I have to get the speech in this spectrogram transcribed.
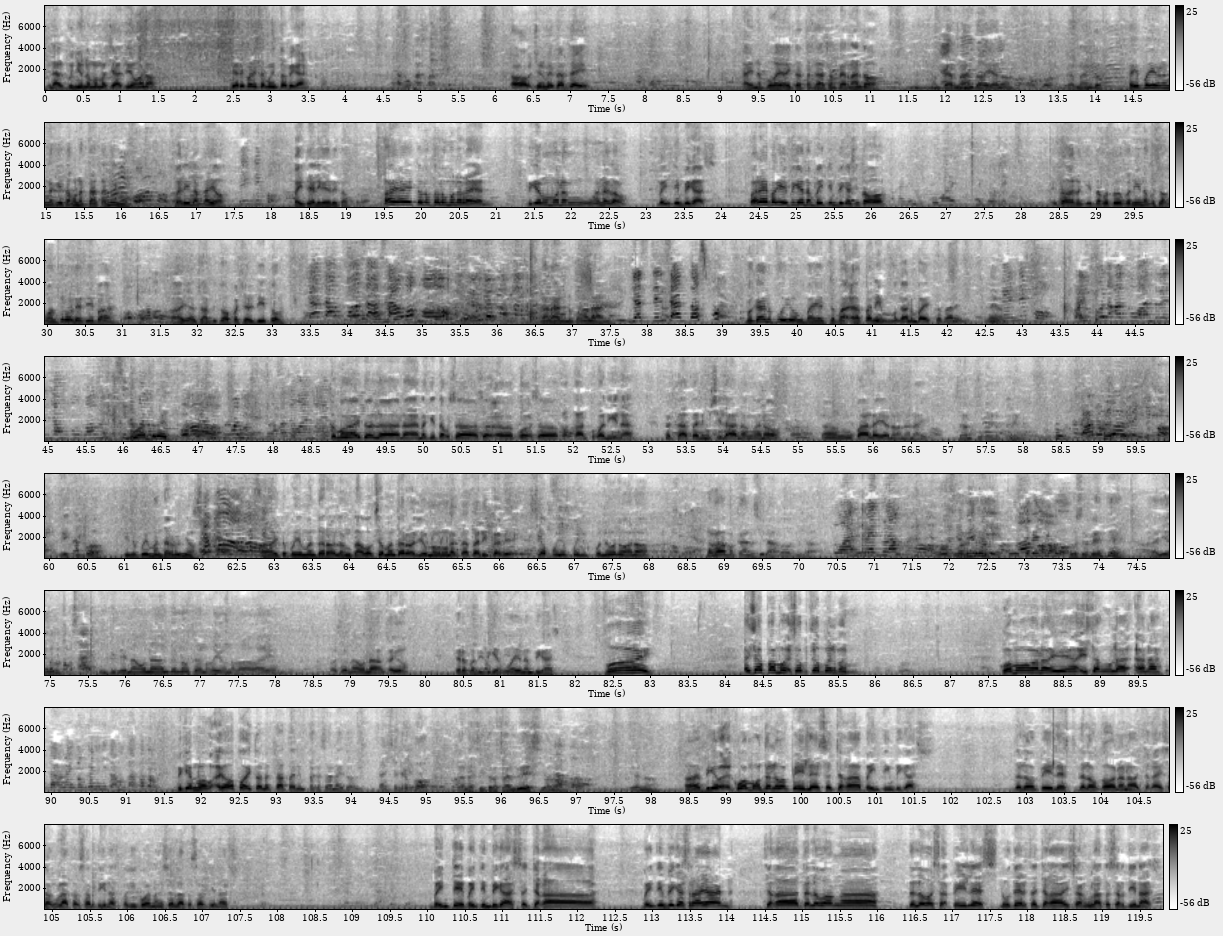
Inalbo nyo naman masyado yung ano. Jerry, palitan mo yung tubig ha? Oo, oh, sino may birthday? Kain na po kayo ito, taga San Fernando. San Fernando, ayan o. Fernando. Kayo po yung nakita ko nagtatanim. Bali lang kayo. 20 po. 20, ligay rito. Ay, ay, tulong-tulong muna Ryan. Bigyan mo mo ng, ano daw, 20 bigas. Pare, pag ibigyan ng 20 bigas ito, oh. Ito, nakita ko to kanina ko sa control eh, di ba? Ayan, sabi ko, pasyal dito. Shoutout po sa asawa ko. Pangalan, ano pangalan? Justin Santos po. Magkano po yung bayad sa pa- ah, tanim? Magkano bayad sa tanim? Ngayon. Pwede po. Ayun po, naka 200 lang po kami. Kasi 200? Oo, po kami. Naka 200. Ito mga idol, ah, na, nakita ko sa sa, ah, ko- sa kanto kanina, nagtatanim sila ng ano, ng palay, ano, nanay. Saan po kayo nagtanim? Ano po, Mexico? Mexico. Sino po yung mandarol nyo? Siya po. Ah, ito po yung mandarol. Ang tawag sa mandarol, yung nung, nung nagtatanim kami, siya po yung pun- pununo, ano. Nangamagkano sila? Bawat isa? 200 lang po. 200. Opo. 270. Ayan, no? Hindi kayo naunahan doon, no? Sana kayo nakakaya. Basta naunahan kayo. Pero pabibigyan ko kayo ng bigas. Boy! Ay, sa pa mo, sa, sa pa naman. Kuha mo ano, isang la, ano, bigyan mo, ay opo, ito, nagtatanim, taga sana idol. San Isidro po. San Isidro San Luis, yan o. Yan o. Ah, bigyan, kuha mo ng dalawang peles at saka 20 bigas. Dalawang peles, dalawang kawan ano, at saka isang latang sardinas. Pagkikuha ng isang latang sardinas. 20, 20 bigas at saka 20 bigas Ryan. Tsaka dalawang ah, dalawa sa peles, noodles at saka isang latang sardinas. Po.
